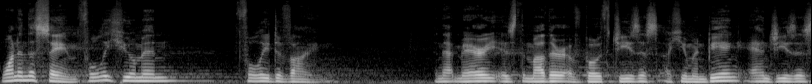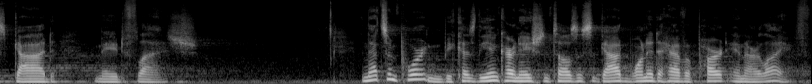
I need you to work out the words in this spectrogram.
one and the same, fully human, fully divine. And that Mary is the mother of both Jesus, a human being, and Jesus, God made flesh. And that's important because the incarnation tells us that God wanted to have a part in our life.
